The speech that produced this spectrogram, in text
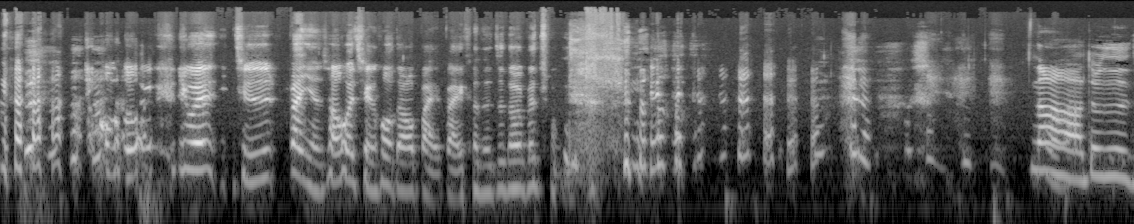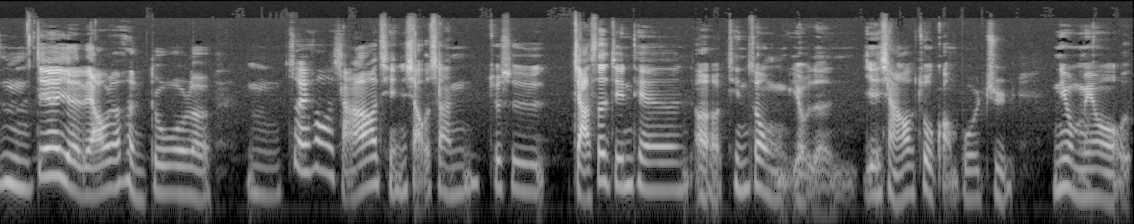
我们会因为其实办演唱会前后都要拜拜，可能真的会被处理。那就是嗯，今天也聊了很多了，嗯，最后想要请小三，就是假设今天呃听众有人也想要做广播剧，你有没有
